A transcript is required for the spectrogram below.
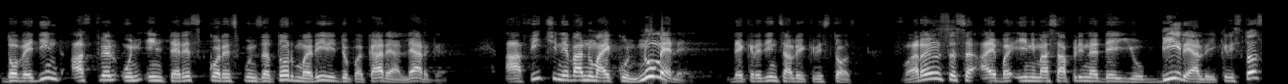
dovedind astfel un interes corespunzător măririi după care aleargă. A fi cineva numai cu numele de credința lui Hristos, fără însă să aibă inima sa plină de iubirea lui Hristos,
